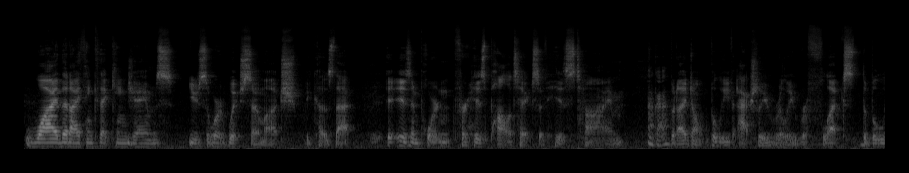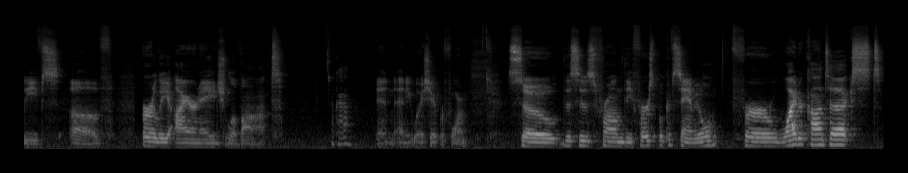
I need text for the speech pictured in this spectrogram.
why that I think that King James used the word witch so much, because that is important for his politics of his time Okay. but I don't believe actually really reflects the beliefs of early Iron Age Levant Okay. in any way, shape, or form. So this is from the first book of Samuel. For wider context,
